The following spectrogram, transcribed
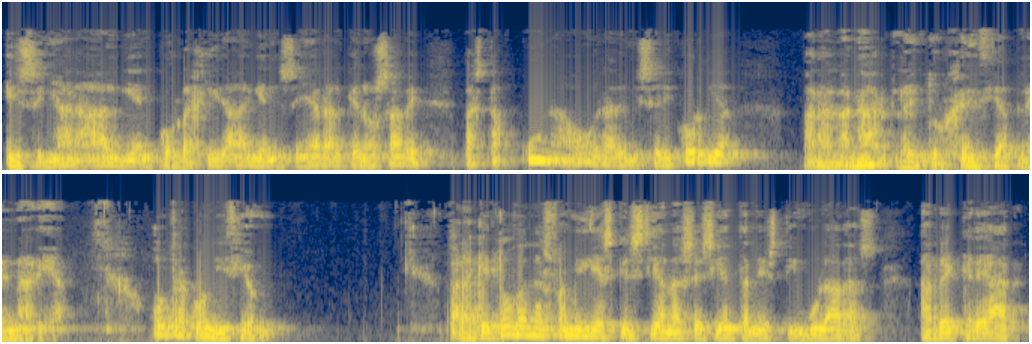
enseñar a alguien, corregir a alguien, enseñar al que no sabe. Basta una obra de misericordia para ganar la indulgencia plenaria. Otra condición, para que todas las familias cristianas se sientan estimuladas a recrear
